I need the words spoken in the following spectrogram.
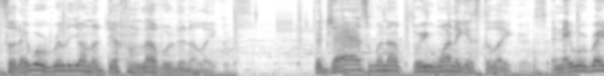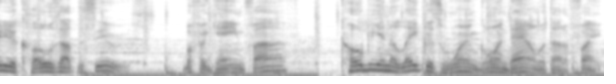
So they were really on a different level than the Lakers. The Jazz went up 3-1 against the Lakers, and they were ready to close out the series. But for game 5, Kobe and the Lakers weren't going down without a fight.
